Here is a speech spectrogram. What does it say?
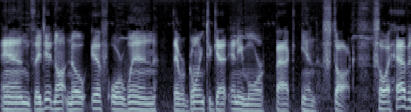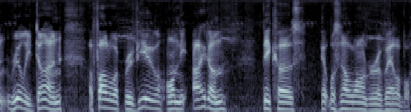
and they did not know if or when they were going to get any more back in stock. So I haven't really done a follow-up review on the item because it was no longer available.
